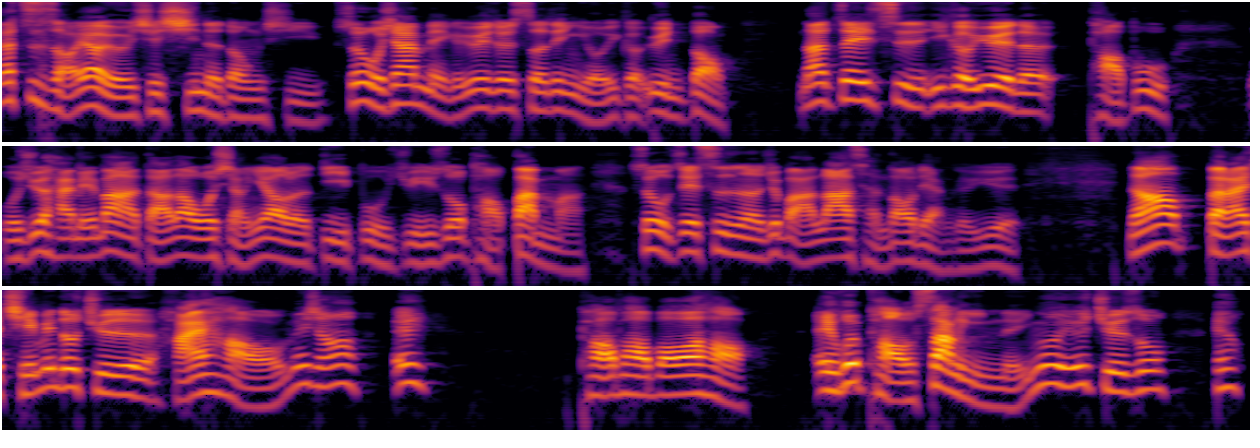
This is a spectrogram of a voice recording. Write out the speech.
那至少要有一些新的东西。所以我现在每个月就设定有一个运动。那这一次一个月的跑步。我觉得还没办法达到我想要的地步，比如说跑半马，所以我这次呢就把它拉长到两个月。然后本来前面都觉得还好，没想到哎、欸，跑跑跑跑，哎、会跑上瘾的，因为我就觉得说，哎、欸，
